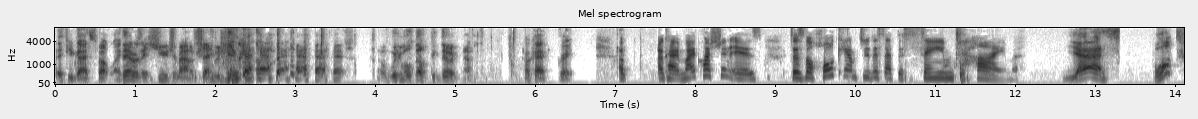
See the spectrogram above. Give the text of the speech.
If you guys felt like There is a huge amount of shame we will not be doing that. okay, great. Okay, my question is Does the whole camp do this at the same time? Yes. What?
